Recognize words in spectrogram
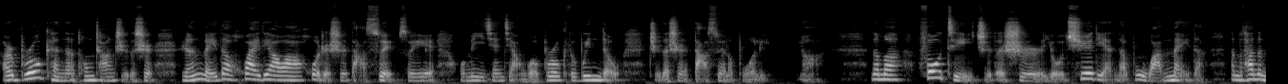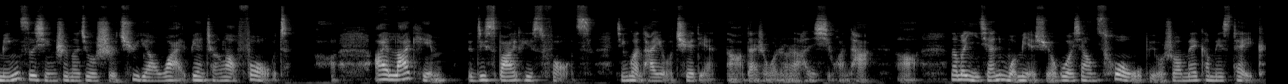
而 broken 呢，通常指的是人为的坏掉啊，或者是打碎。所以我们以前讲过，broke the window 指的是打碎了玻璃。啊，那么 faulty 指的是有缺点的、不完美的。那么它的名词形式呢，就是去掉 y 变成了 fault 啊。I like him despite his faults，尽管他有缺点啊，但是我仍然很喜欢他啊。那么以前我们也学过，像错误，比如说 make a mistake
